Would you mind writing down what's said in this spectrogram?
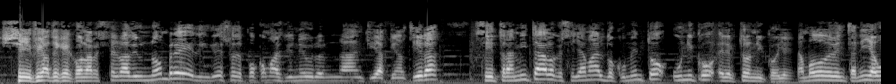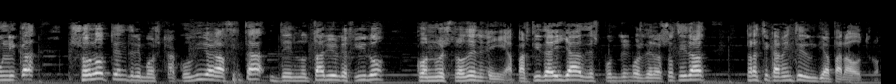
Sí, fíjate que con la reserva de un nombre, el ingreso de poco más de un euro en una entidad financiera, se tramita lo que se llama el documento único electrónico y a modo de ventanilla única solo tendremos que acudir a la cita del notario elegido con nuestro DNI. A partir de ahí ya dispondremos de la sociedad prácticamente de un día para otro.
